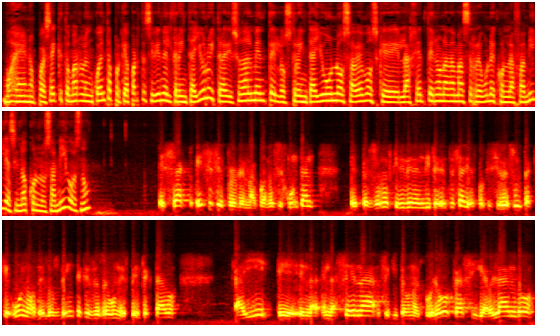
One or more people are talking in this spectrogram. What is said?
Bueno, pues hay que tomarlo en cuenta porque aparte se viene el 31 y tradicionalmente los 31 sabemos que la gente no nada más se reúne con la familia, sino con los amigos, ¿no? Exacto, ese es el problema, cuando se juntan de personas que viven en diferentes áreas, porque si resulta que uno de los 20 que se reúne está infectado, ahí eh, en, la, en la cena se quita uno el cubrebocas, sigue hablando,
